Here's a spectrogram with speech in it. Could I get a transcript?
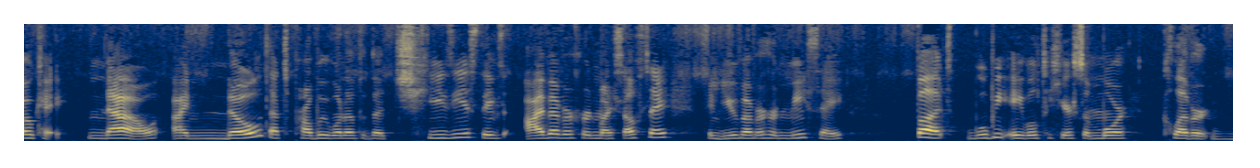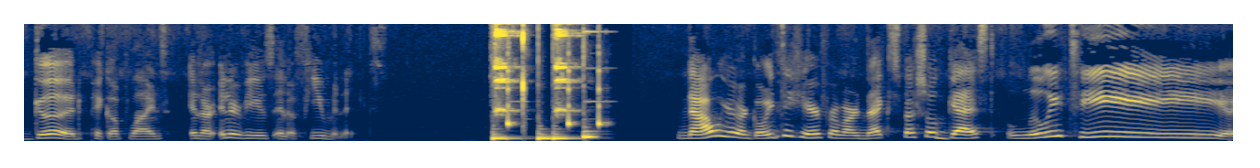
Okay, now I know that's probably one of the cheesiest things I've ever heard myself say and you've ever heard me say, but we'll be able to hear some more clever, good pickup lines in our interviews in a few minutes. Now we are going to hear from our next special guest, Lily T.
